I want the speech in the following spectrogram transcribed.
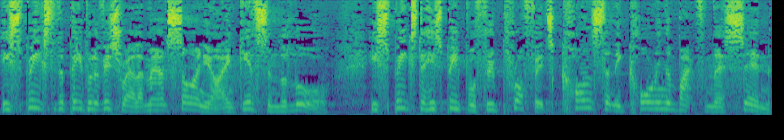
He speaks to the people of Israel at Mount Sinai and gives them the law. He speaks to his people through prophets, constantly calling them back from their sin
